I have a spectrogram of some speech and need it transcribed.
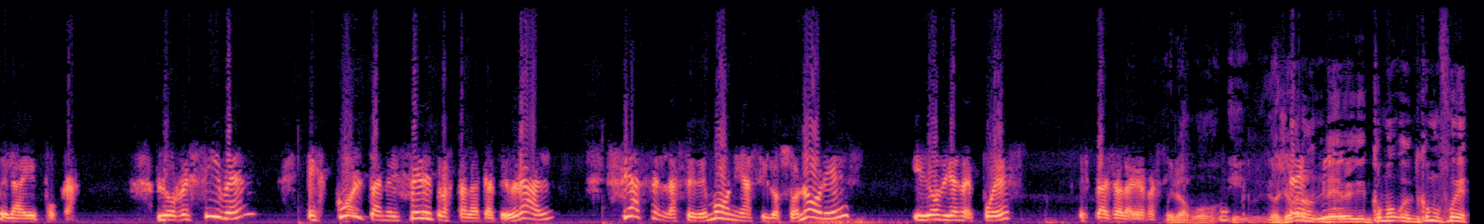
De la época. Lo reciben, escoltan el féretro hasta la catedral, se hacen las ceremonias y los honores y dos días después estalla la guerra civil. lo llevaron, ¿cómo, ¿Cómo fue?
